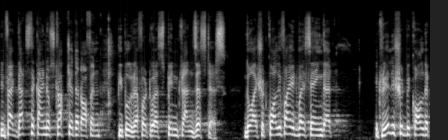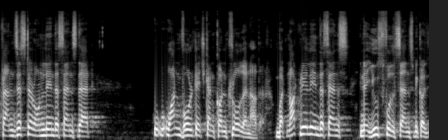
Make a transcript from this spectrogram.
In fact, that's the kind of structure that often people refer to as spin transistors. Though I should qualify it by saying that it really should be called a transistor only in the sense that one voltage can control another, but not really in the sense, in a useful sense, because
